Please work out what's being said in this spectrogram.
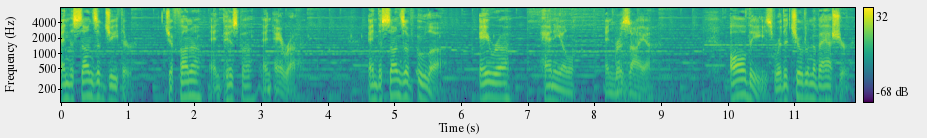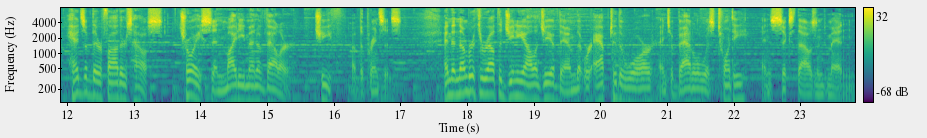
And the sons of Jether, Jephunneh, and Pispa, and Era. And the sons of Ulla, Era, Haniel, and Raziah. All these were the children of Asher, heads of their father's house, choice and mighty men of valor, chief of the princes. And the number throughout the genealogy of them that were apt to the war and to battle was twenty and six thousand men.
